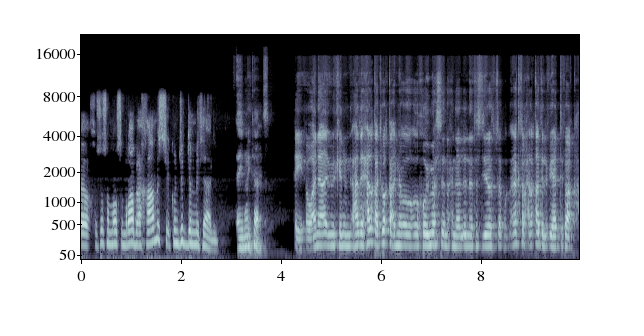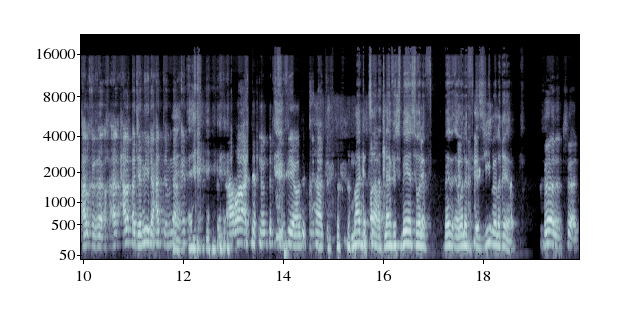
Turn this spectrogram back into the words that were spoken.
آه، خصوصا موسم رابع خامس يكون جدا مثالي. أي ممتاز. اي وأنا يمكن هذه الحلقة أتوقع إنه أخوي محسن إحنا لنا تسجيلات أكثر حلقات اللي فيها اتفاق. حلقة حلقة جميلة حتى من ناحية آراء إحنا متفقين فيها ما قد صارت لا في space ولا في ولا في تسجيل ولا غيره. فعلا فعلا.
